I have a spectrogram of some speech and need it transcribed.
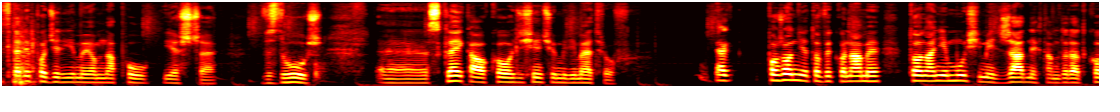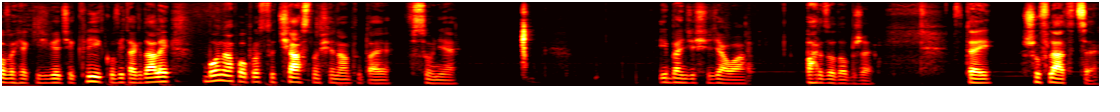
Wtedy podzielimy ją na pół jeszcze wzdłuż. E, sklejka około 10 mm. Jak porządnie to wykonamy, to ona nie musi mieć żadnych tam dodatkowych jakichś, wiecie, klików i tak dalej, bo ona po prostu ciasno się nam tutaj wsunie i będzie się działa bardzo dobrze w tej szufladce.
